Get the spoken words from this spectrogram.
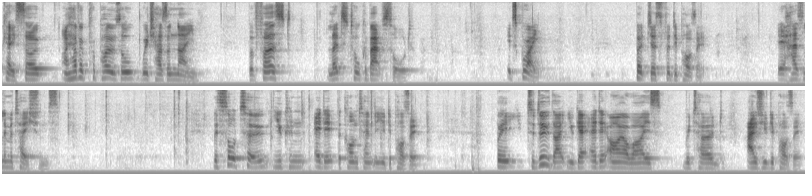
Okay, so I have a proposal which has a name. But first, let's talk about Sword. It's great, but just for deposit. It has limitations. With Sword 2, you can edit the content that you deposit. But to do that, you get edit IRIs returned as you deposit.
